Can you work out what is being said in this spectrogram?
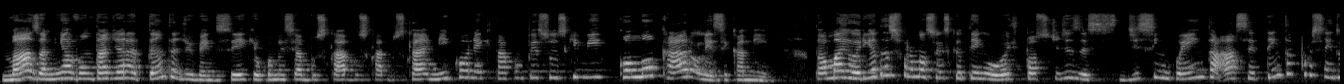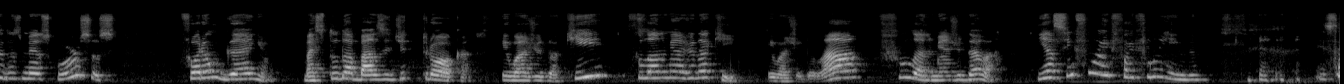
Mas a minha vontade era tanta de vencer que eu comecei a buscar, buscar, buscar e me conectar com pessoas que me colocaram nesse caminho. Então, a maioria das formações que eu tenho hoje, posso te dizer, de 50% a 70% dos meus cursos foram ganho, mas tudo à base de troca. Eu ajudo aqui, fulano me ajuda aqui. Eu ajudo lá, fulano me ajuda lá. E assim foi, foi fluindo. Isso,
